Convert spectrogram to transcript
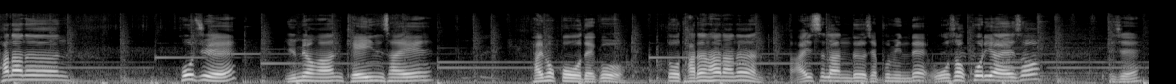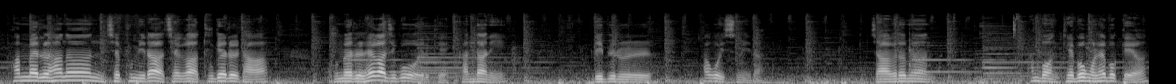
하나는 호주의 유명한 개인사의 발목 보호대고 또 다른 하나는 아이슬란드 제품인데 오서 코리아에서 이제 판매를 하는 제품이라 제가 두 개를 다 구매를 해가지고 이렇게 간단히 리뷰를 하고 있습니다. 자 그러면 한번 개봉을 해볼게요.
